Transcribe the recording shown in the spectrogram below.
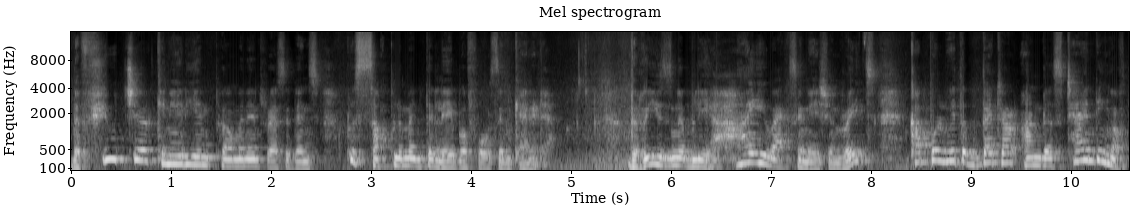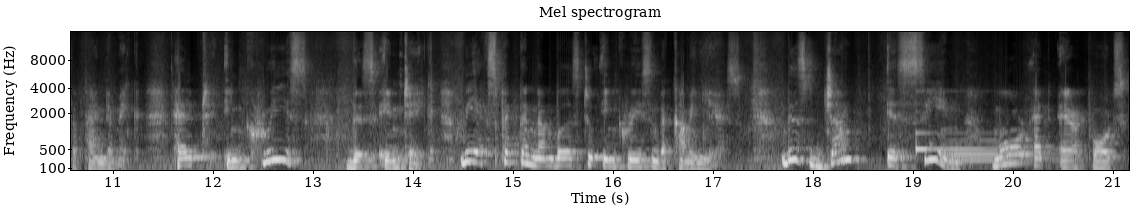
the future Canadian permanent residents to supplement the labor force in Canada. The reasonably high vaccination rates, coupled with a better understanding of the pandemic, helped increase this intake. We expect the numbers to increase in the coming years. This jump is seen more at airports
